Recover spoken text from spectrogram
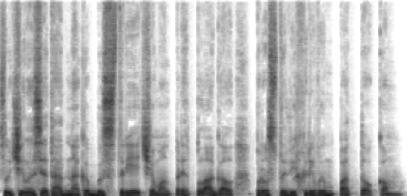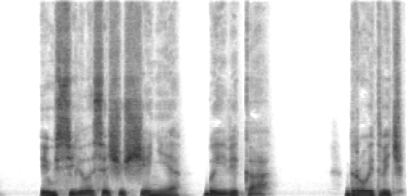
Случилось это, однако, быстрее, чем он предполагал, просто вихревым потоком. И усилилось ощущение боевика. Дроидвич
